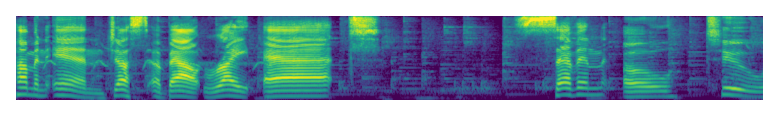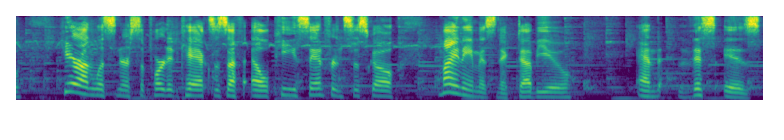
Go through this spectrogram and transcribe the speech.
coming in just about right at 702 here on listener supported KXSF LP San Francisco. My name is Nick W. And this is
